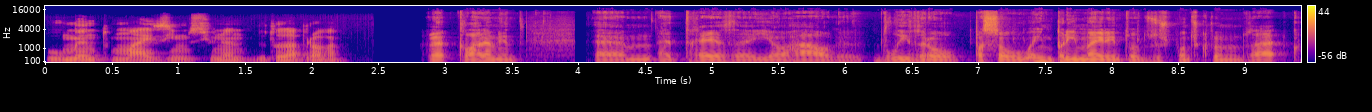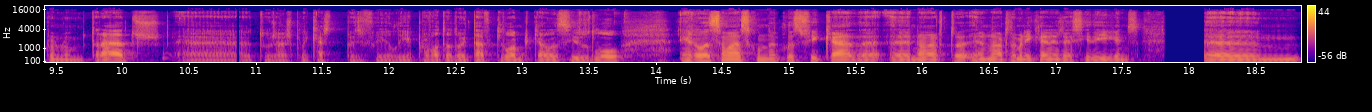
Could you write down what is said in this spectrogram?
o momento mais emocionante de toda a prova. Ah, claramente. Um, a Teresa Johaug liderou, passou em primeiro em todos os pontos cronometrados. Uh, tu já explicaste, depois foi ali por volta do oitavo quilómetro que ela se isolou. Em relação à segunda classificada, a, norte, norte-americana Jessie Diggins, um,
